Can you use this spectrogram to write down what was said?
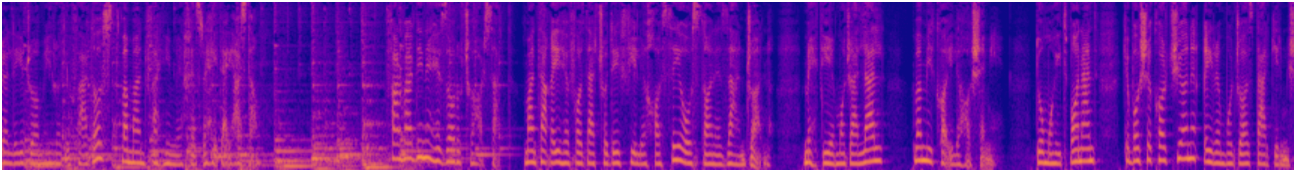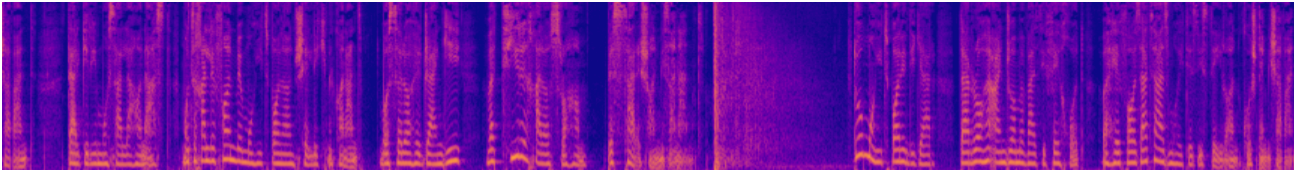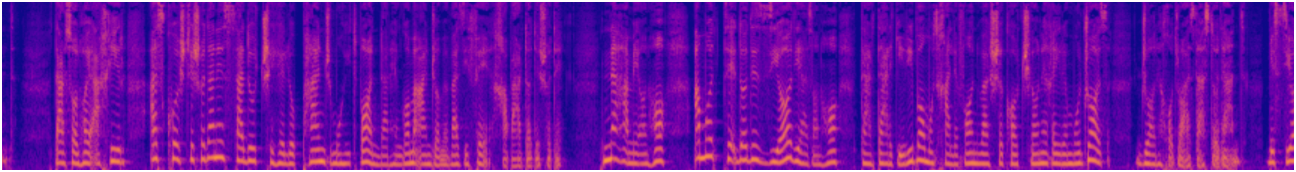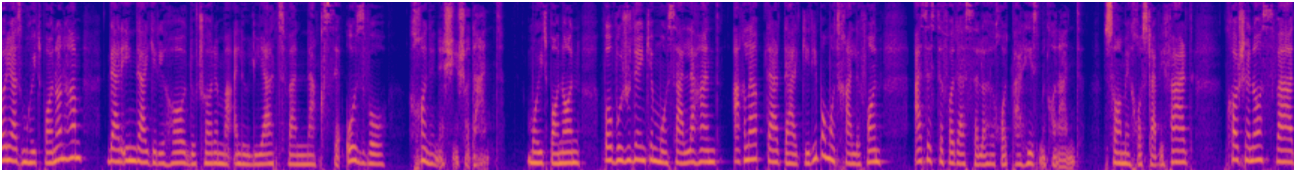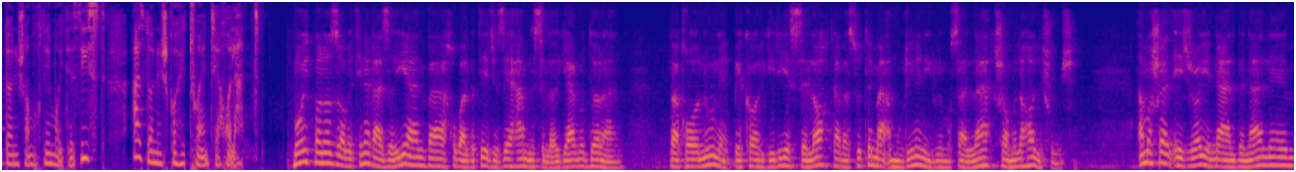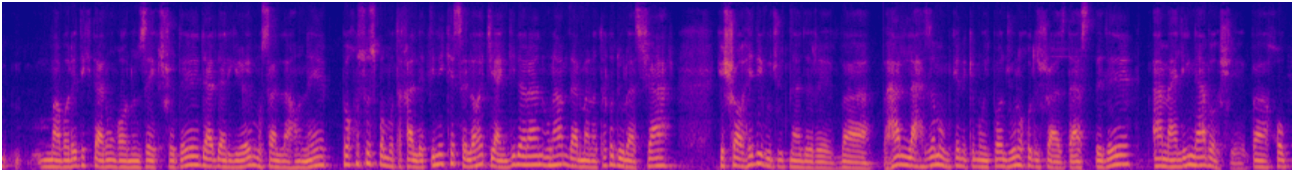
مجله جامعه رادیو فرداست و من فهیم خزر هیدری هستم فروردین 1400 منطقه حفاظت شده فیل خاصه استان زنجان مهدی مجلل و میکائیل هاشمی دو محیطبانند که با شکارچیان غیر مجاز درگیر می شوند. درگیری مسلحانه است. متخلفان به محیطبانان شلیک می کنند. با سلاح جنگی و تیر خلاص را هم به سرشان می‌زنند. دو محیطبان دیگر در راه انجام وظیفه خود و حفاظت از محیط زیست ایران کشته می شوند. در سالهای اخیر از کشته شدن 145 محیطبان در هنگام انجام وظیفه خبر داده شده. نه همه آنها اما تعداد زیادی از آنها در درگیری با متخلفان و شکارچیان غیر مجاز جان خود را از دست دادند. بسیاری از محیطبانان هم در این درگیری ها دچار معلولیت و نقص عضو و خانه نشین شدند. محیطبانان با وجود اینکه مسلحند اغلب در درگیری با متخلفان از استفاده از سلاح خود پرهیز می کنند. سام خسروی فرد کارشناس و دانش آموخته محیط زیست از دانشگاه توئنت هلند محیطبانا ضابطین غذایی و خب البته اجازه حمل سلاح گرم رو دارن و قانون بکارگیری سلاح توسط مأمورین نیروی مسلح شامل حالشون میشه اما شاید اجرای نل به نل مواردی که در اون قانون ذکر شده در درگیری مسلحانه به خصوص با متخلفینی که سلاح جنگی دارن اون هم در مناطق دور از شهر که شاهدی وجود نداره و هر لحظه ممکنه که محیطبان جون خودش رو از دست بده عملی نباشه. و خب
